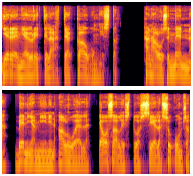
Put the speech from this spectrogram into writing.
Jeremia yritti lähteä kaupungista. Hän halusi mennä Benjaminin alueelle ja osallistua siellä sukunsa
